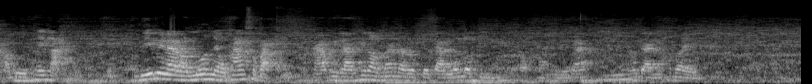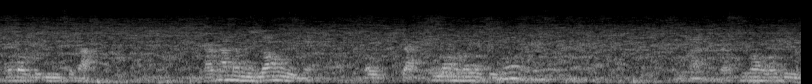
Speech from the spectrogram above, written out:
เอามือให้หลัง ทีนี้เวลาเรานวดแนวข้างสะบักนะคะ เวลาที่เรานั่นเราจะดันแล้วเราดึงออกมาเลยนะเราดันเข้าไปแล้วเราจะดึงสะบักนะคะถ้ามันมีร่องอยู่เนี่ยเราจับที่ร่องแล้วเราดึงนะคะจับที่ร่องแล้วดึง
